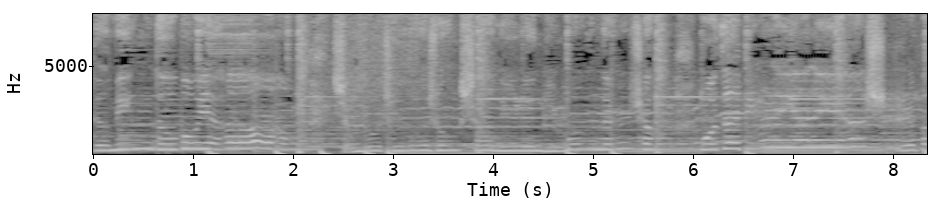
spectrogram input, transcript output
的命都不要。像我这种傻女人，你往哪儿找？我在别人眼里也是宝，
